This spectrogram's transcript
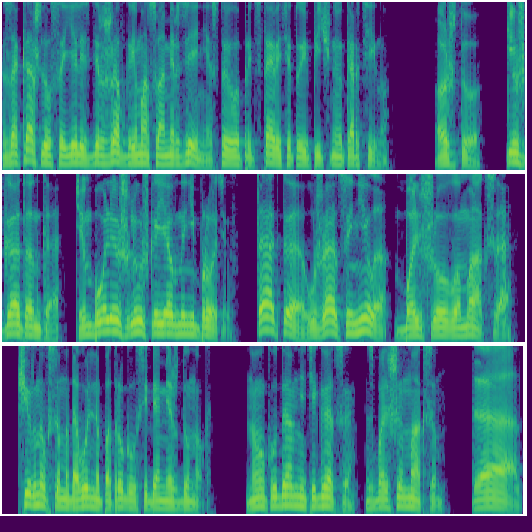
Закашлялся, еле сдержав гримасу омерзения, стоило представить эту эпичную картину. А что? Кишка тонка. Тем более шлюшка явно не против. Так-то уже оценила большого Макса. Чернов самодовольно потрогал себя между ног. «Ну, куда мне тягаться с большим Максом?» «Да,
